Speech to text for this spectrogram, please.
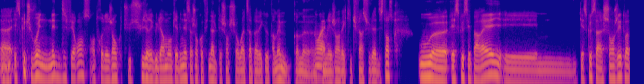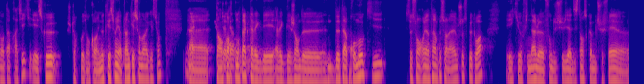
Est-ce que tu vois une nette différence entre les gens que tu suis régulièrement au cabinet, sachant qu'au final, tu échanges sur WhatsApp avec eux quand même, comme, comme les gens avec qui tu fais un suivi à distance ou euh, est-ce que c'est pareil Et hum, qu'est-ce que ça a changé, toi, dans ta pratique? Et est-ce que, je te repose encore une autre question, il y a plein de questions dans la question. Euh, tu as encore contact avec des, avec des gens de, de, ta promo qui se sont orientés un peu sur la même chose que toi et qui, au final, font du suivi à distance comme tu fais euh,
